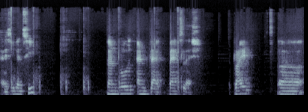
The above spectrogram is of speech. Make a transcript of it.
As you can see control and back backslash. Right uh,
